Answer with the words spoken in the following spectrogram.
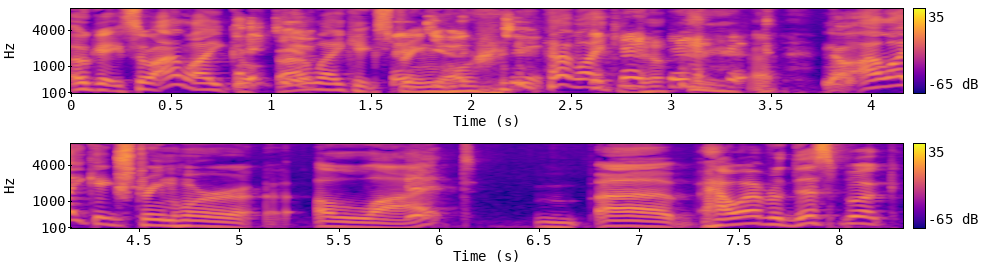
okay, so I like I like extreme horror. I like you, Bill. No, I like extreme horror a lot. Uh, however, this book.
